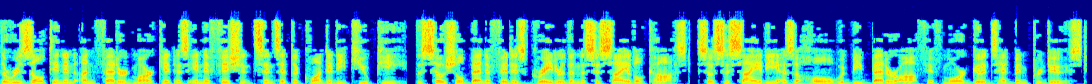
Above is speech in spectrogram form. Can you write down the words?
The result in an unfettered market is inefficient since at the quantity QP, the social benefit is greater than the societal cost, so society as a whole would be better off if more goods had been produced.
